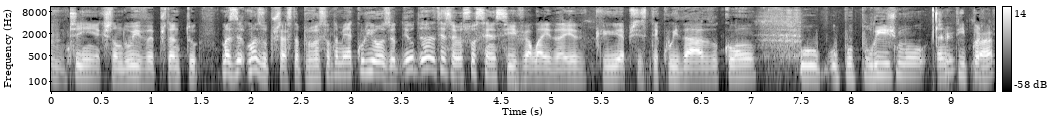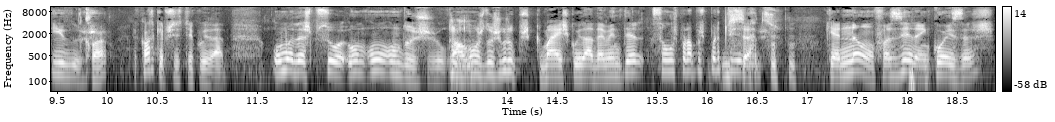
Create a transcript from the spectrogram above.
Sim, a questão do IVA, portanto, mas, mas o processo de aprovação também é curioso. Eu, atenção, eu sou sensível à ideia de que é preciso ter cuidado com o, o populismo antipartidos. claro. É claro que é preciso ter cuidado. Uma das pessoas, um, um- dos, alguns dos grupos que mais cuidado devem ter são os próprios partidos. Exato. Que é não fazerem coisas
